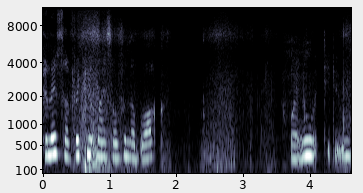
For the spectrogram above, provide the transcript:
Can I suffocate myself in a block? I know what to do.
